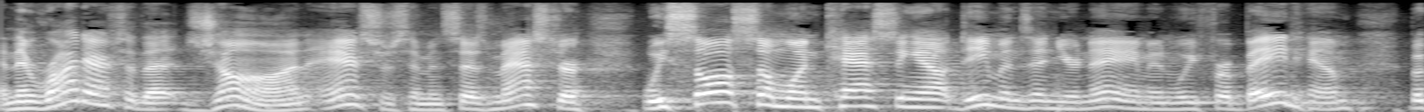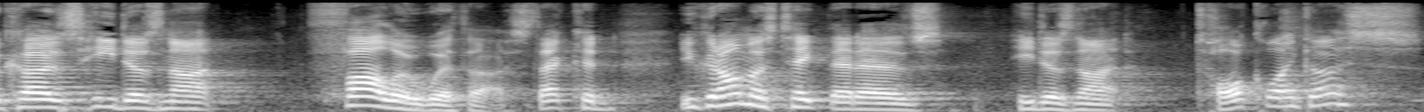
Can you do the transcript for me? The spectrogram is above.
And then right after that, John answers him and says, Master, we saw someone casting out demons in your name, and we forbade him because he does not follow with us. That could you could almost take that as he does not talk like us.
